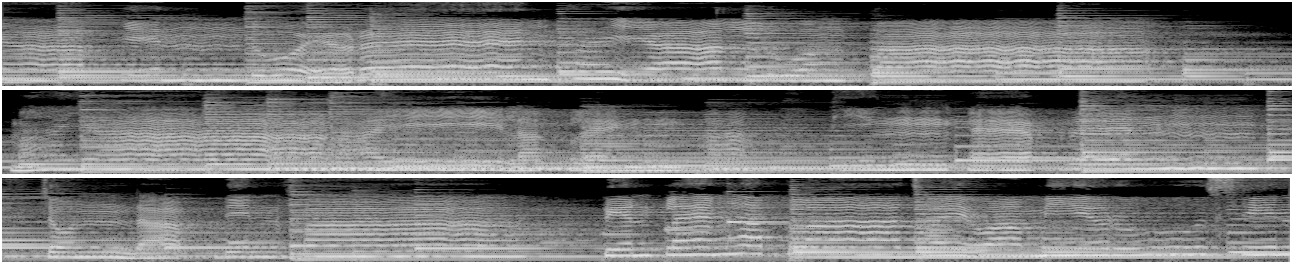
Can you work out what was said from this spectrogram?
ยากเย็นด้วย ดินฟ้า เปลี่ยนแปลงลับลาใช่ว่ามีรู้สิ้น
